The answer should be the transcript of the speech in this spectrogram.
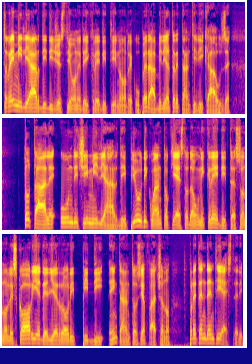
3 miliardi di gestione dei crediti non recuperabili, altrettanti di cause. Totale 11 miliardi, più di quanto chiesto da Unicredit. Sono le scorie degli errori PD e intanto si affacciano pretendenti esteri.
